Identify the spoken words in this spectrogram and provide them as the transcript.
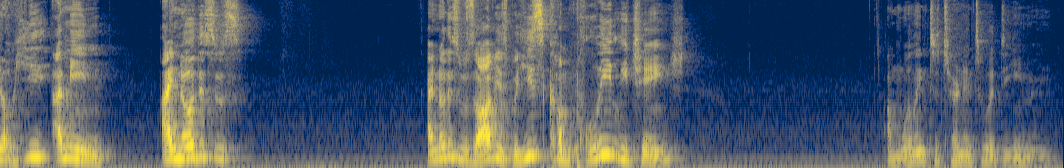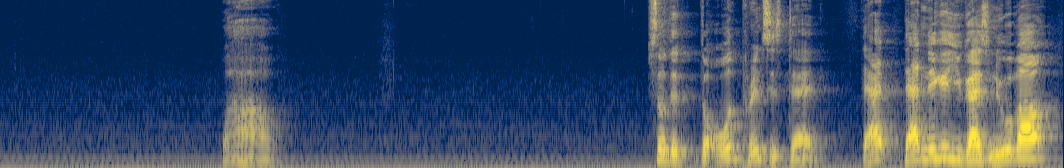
Yo, he. I mean, I know this was. I know this was obvious, but he's completely changed. I'm willing to turn into a demon. Wow. So the the old prince is dead. That that nigga you guys knew about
